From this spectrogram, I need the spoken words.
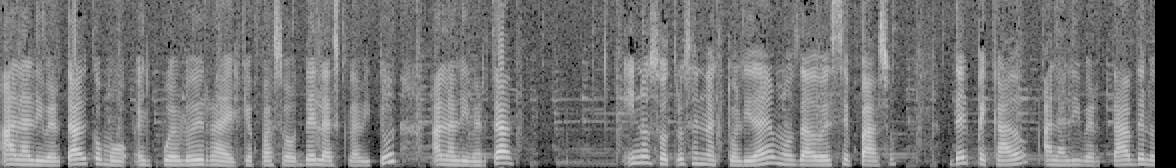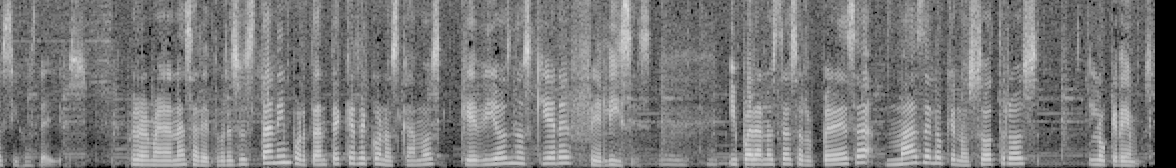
a la libertad como el pueblo de Israel que pasó de la esclavitud a la libertad. Y nosotros en la actualidad hemos dado ese paso del pecado a la libertad de los hijos de Dios. Pero hermana Nazaret, por eso es tan importante que reconozcamos que Dios nos quiere felices. Y para nuestra sorpresa, más de lo que nosotros lo queremos.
